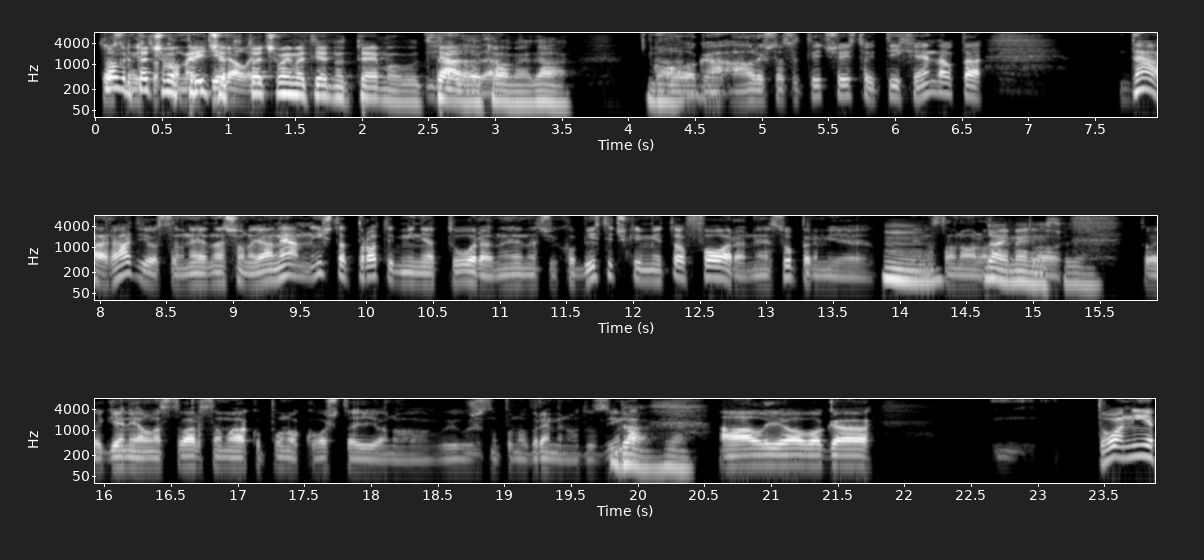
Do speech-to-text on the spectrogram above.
to Dobro, to ćemo pričati, to ćemo imati jednu temu u cijelu o tome, da. da. Ovoga, ali što se tiče isto i tih handouta, da, radio sam, ne, znači ono, ja nemam ništa protiv minijatura, ne, znači hobistički mi je to fora, ne, super mi je, mm. jednostavno ono, da, i meni to, da to je genijalna stvar, samo jako puno košta i ono, užasno puno vremena oduzima. Ali ovoga, to nije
